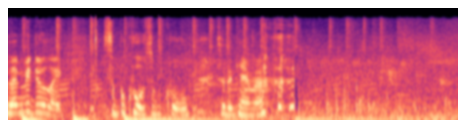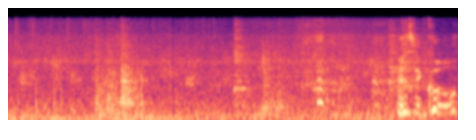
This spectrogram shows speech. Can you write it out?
Let me do like super cool, super cool to the camera. Is it cool?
